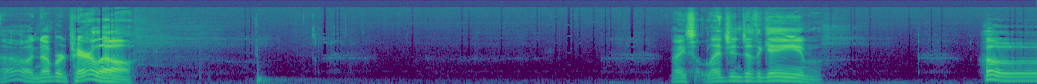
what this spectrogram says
Oh, a numbered parallel. Nice legend of the game. Ho.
